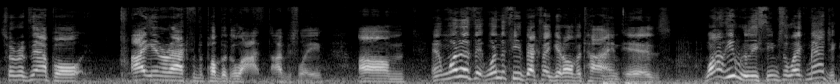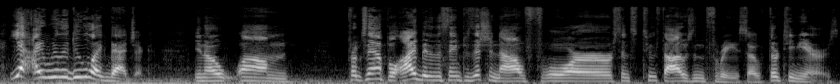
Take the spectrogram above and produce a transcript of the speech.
So, for example, I interact with the public a lot, obviously. Um, and one of the one of the feedbacks I get all the time is, "Wow, he really seems to like magic." Yeah, I really do like magic. You know, um, for example, I've been in the same position now for since 2003, so 13 years.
